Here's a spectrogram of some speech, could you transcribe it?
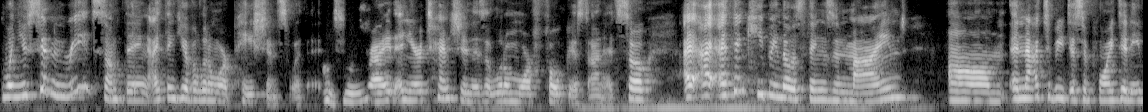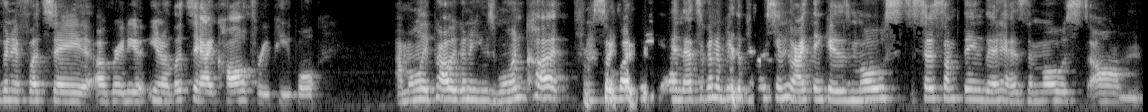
when you sit and read something, I think you have a little more patience with it, mm-hmm. right? And your attention is a little more focused on it. So I, I think keeping those things in mind um, and not to be disappointed, even if let's say a radio, you know, let's say I call three people I'm only probably going to use one cut from somebody, and that's going to be the person who I think is most says something that has the most, um,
